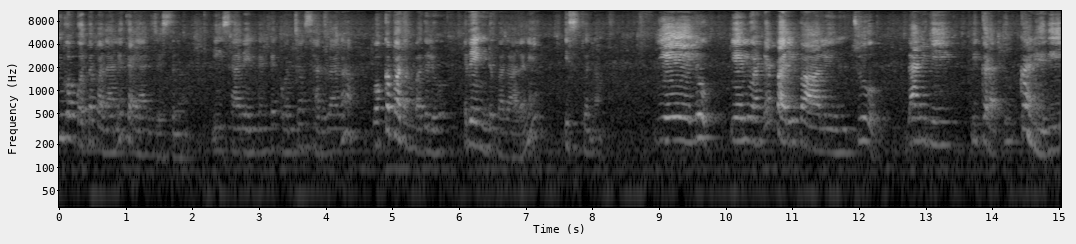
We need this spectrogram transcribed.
ఇంకో కొత్త పదాన్ని తయారు చేస్తున్నాం. ఈసారి ఏంటంటే కొంచెం సరదాగా ఒక్క పదం బదులు రెండు పదాలని ఇస్తున్నాం. ఏలు ఏలు అంటే పరిపాలించు. దానికి ఇక్కడ ఉక్ అనేది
